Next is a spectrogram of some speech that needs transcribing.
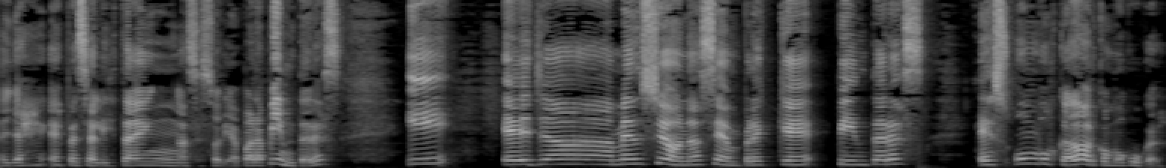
ella es especialista en asesoría para Pinterest. Y ella menciona siempre que Pinterest es un buscador como Google.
